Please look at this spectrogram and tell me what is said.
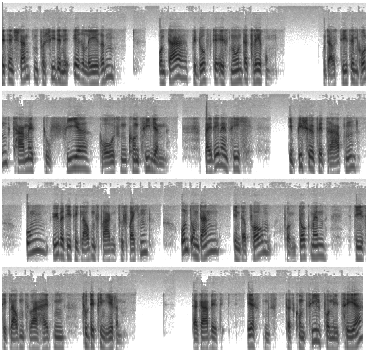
Es entstanden verschiedene Irrlehren und da bedurfte es nun der Klärung. Und aus diesem Grund kam es zu vier großen Konzilien, bei denen sich die Bischöfe trafen, um über diese Glaubensfragen zu sprechen und um dann in der Form von Dogmen diese Glaubenswahrheiten zu definieren. Da gab es erstens das Konzil von Nicäa,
